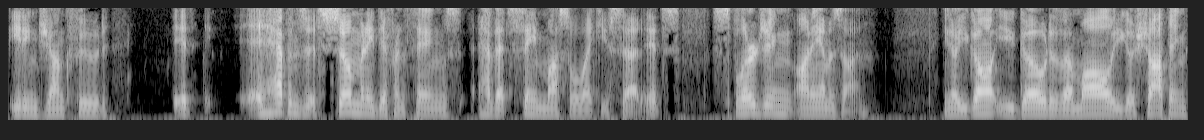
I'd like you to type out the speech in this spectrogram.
eating junk food, it it happens. It's so many different things have that same muscle, like you said. It's splurging on Amazon. You know, you go you go to the mall, you go shopping.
